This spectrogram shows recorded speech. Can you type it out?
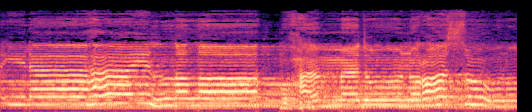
ilaha illallah Muhammadun Rasulullah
